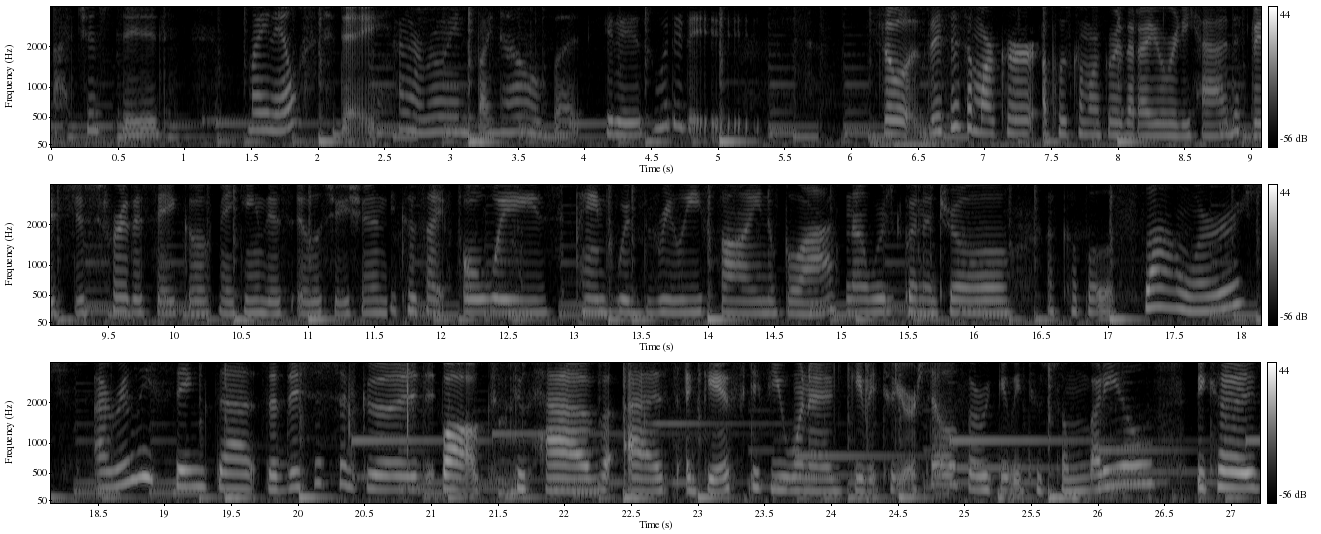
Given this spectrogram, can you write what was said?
I just did my nails today. Kind of ruined by now, but it is what it is. So this is a marker, a Posca marker that I already had. But it's just for the sake of making this illustration because I always paint with really fine black. Now we're gonna draw a couple of flowers. I really think that, that this is a good box to have as a gift if you want to give it to yourself or give it to somebody else because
